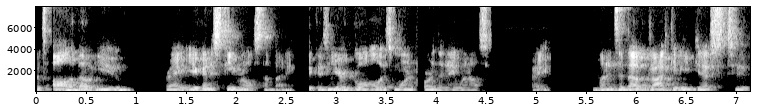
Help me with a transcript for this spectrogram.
it's all about you, right? You're going to steamroll somebody because mm-hmm. your goal is more important than anyone else, right? When it's about God giving you gifts to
